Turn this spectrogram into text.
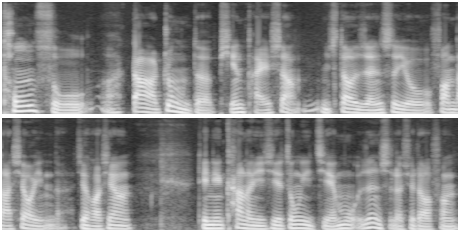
通俗啊大众的平台上，你知道人是有放大效应的，就好像。天天看了一些综艺节目，认识了薛兆丰，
